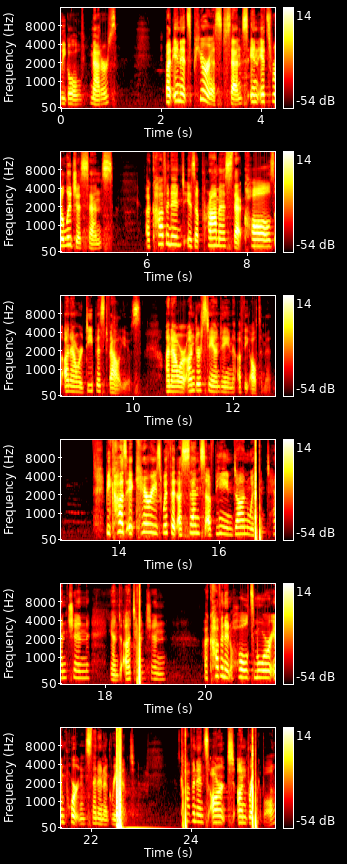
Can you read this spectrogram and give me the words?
legal matters. But in its purest sense, in its religious sense, a covenant is a promise that calls on our deepest values, on our understanding of the ultimate. Because it carries with it a sense of being done with intention and attention a covenant holds more importance than an agreement. Covenants aren't unbreakable,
